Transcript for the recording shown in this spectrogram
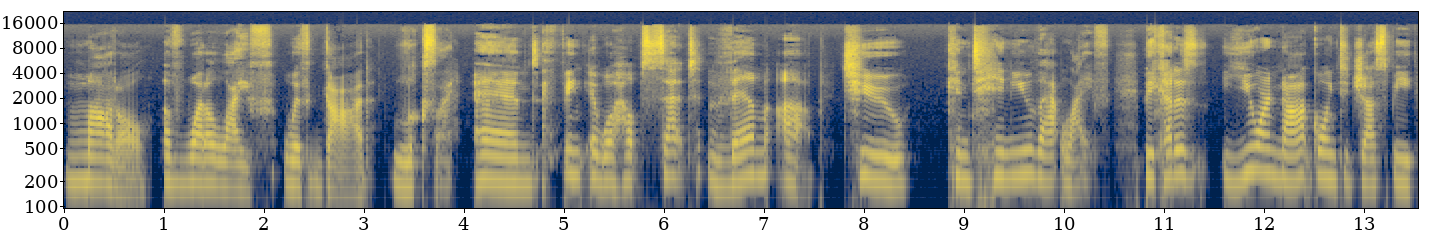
model of what a life with God looks like. And I think it will help set them up to continue that life because you are not going to just be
